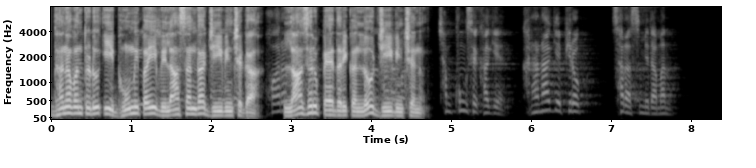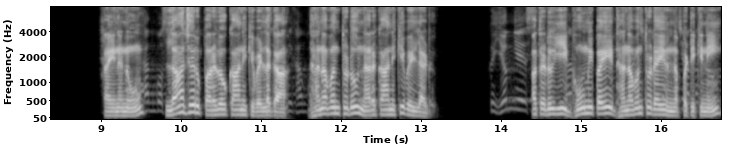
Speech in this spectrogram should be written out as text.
ధనవంతుడు ఈ భూమిపై విలాసంగా జీవించగా లాజరు పేదరికంలో జీవించను. అయినను లాజరు పరలోకానికి వెళ్ళగా ధనవంతుడు నరకానికి వెళ్ళాడు. అతడు ఈ భూమిపై ధనవంతుడై ఉన్నప్పటికీ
